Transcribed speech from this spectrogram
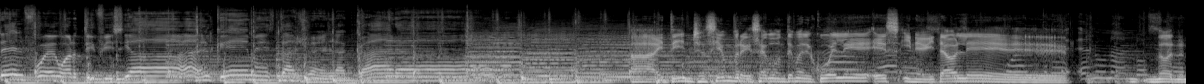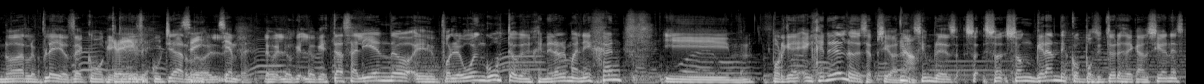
el fuego artificial que me estalla en la cara. Ay, Tincho, siempre que saco un tema del cuele es inevitable eh, no, no darle play, o sea, como que Increíble. querés escucharlo. Sí, El- siempre. Lo, lo que, lo que está saliendo, eh, por el buen gusto que en general manejan y. Porque en general no decepcionan, No. siempre es- son, son grandes compositores de canciones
